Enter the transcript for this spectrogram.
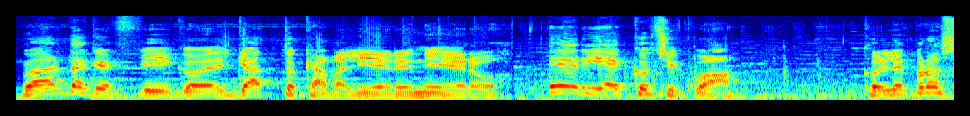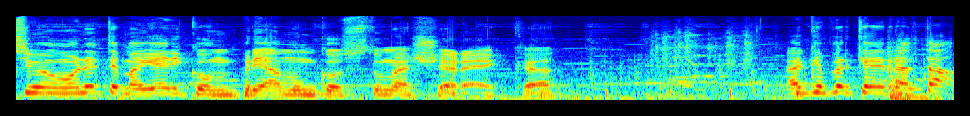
guarda che figo, è il gatto cavaliere nero. E rieccoci qua. Con le prossime monete magari compriamo un costume a Shrek. Anche perché in realtà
